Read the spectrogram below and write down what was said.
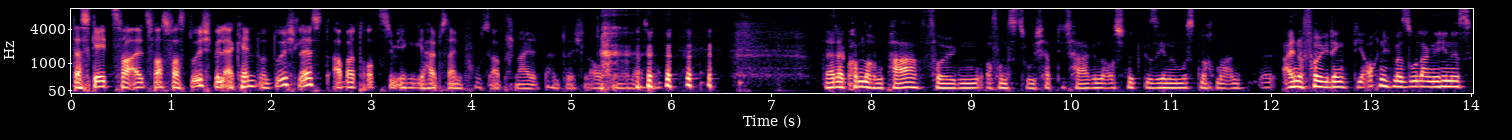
das Gate zwar als was, was durch will, erkennt und durchlässt, aber trotzdem irgendwie halb seinen Fuß abschneidet beim Durchlaufen oder so. Leider kommen noch ein paar Folgen auf uns zu. Ich habe die Tage einen Ausschnitt gesehen und musste noch mal an äh, eine Folge denken, die auch nicht mehr so lange hin ist,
